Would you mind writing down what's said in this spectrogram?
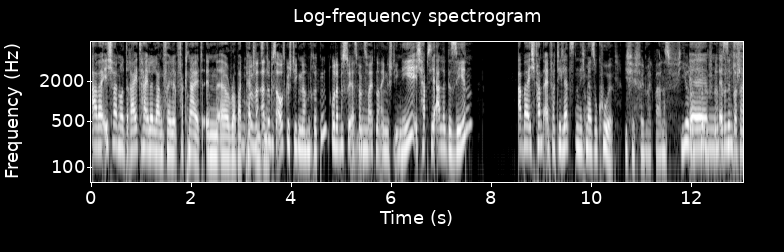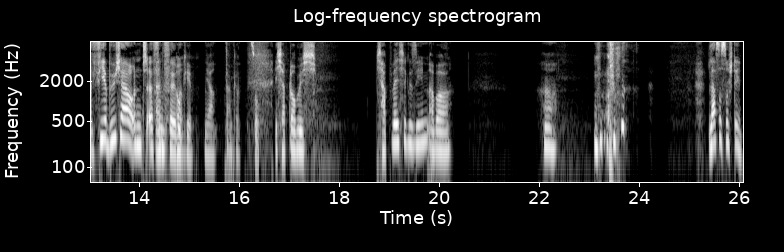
aber ich war nur drei Teile lang ver verknallt in äh, Robert Ah, Du Pattinson. bist ausgestiegen nach dem dritten oder bist du erst beim zweiten eingestiegen? Nee, ich habe sie alle gesehen, aber ich fand einfach die letzten nicht mehr so cool. Wie viele Filme waren das? Vier oder Ähm, fünf? Ne? es fünf sind wahrscheinlich. vier Bücher und äh, fünf Ähm, Filme. Okay, ja, danke. So. Ich habe, glaube ich, ich habe welche gesehen, aber ja, Lass es so stehen.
